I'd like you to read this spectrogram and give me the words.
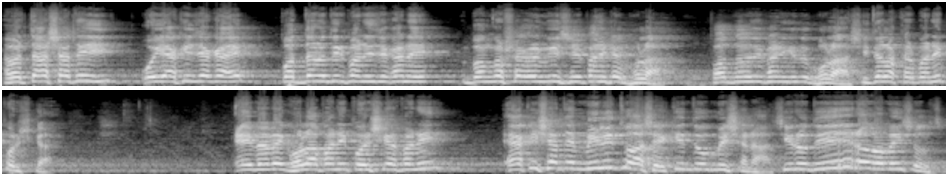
আবার তার সাথেই ওই একই জায়গায় পদ্মা নদীর পানি যেখানে বঙ্গোপসাগরে মিশে পানিটা ঘোলা। পদ্মা নদীর পানি কিন্তু ঘোলা শীতলক্ষার পানি পরিষ্কার। এইভাবে ঘোলা পানি, পরিষ্কার পানি একই সাথে মিলিত আছে, কিন্তু মিশে না, চিরদিন ওভাবেই চলছে।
